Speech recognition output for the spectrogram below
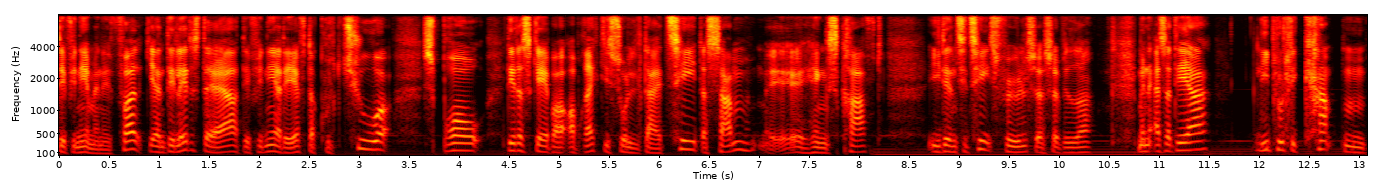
definerer man et folk? Ja, det letteste er at definere det efter kultur, sprog, det der skaber oprigtig solidaritet og sammenhængskraft, identitetsfølelse osv. Men altså det er lige pludselig kampen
